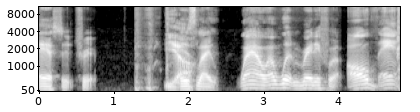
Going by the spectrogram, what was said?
acid trip. yeah, It's like, wow, I wasn't ready for all that.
